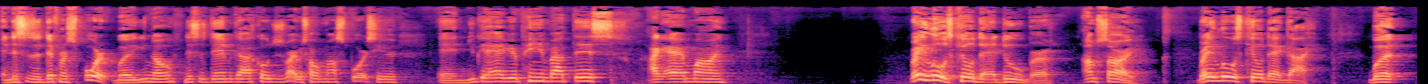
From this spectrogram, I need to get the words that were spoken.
and this is a different sport, but you know, this is damn guys coaches right. We're talking about sports here, and you can have your opinion about this. I can add mine. Ray Lewis killed that dude, bro. I'm sorry. Ray Lewis killed that guy. But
